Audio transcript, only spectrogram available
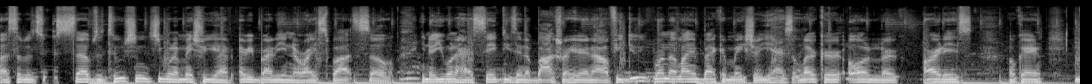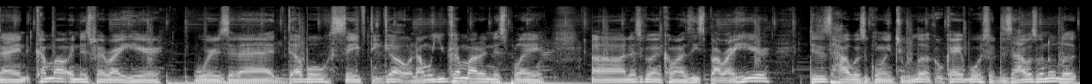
uh, substitutions. You want to make sure you have everybody in the right spot. So you know you want to have safeties in the box right here. Now if you do run a linebacker, make sure he has a lurker or lurk artist. Okay. Now come out in this play right here where is it at? Double safety go. Now when you come out in this play uh let's go and come out Z spot right here. This is how it's going to look okay boys so this is how it's going to look.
